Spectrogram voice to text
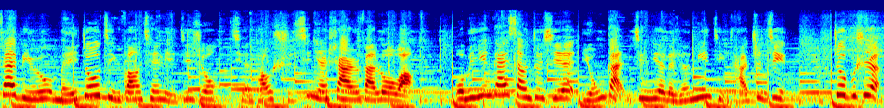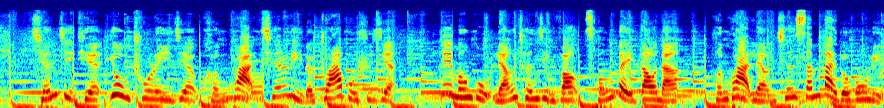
再比如梅州警方千里鸡胸潜逃十七年杀人犯落网。我们应该向这些勇敢敬业的人民警察致敬。这不是前几天又出了一件横跨千里的抓捕事件，内蒙古凉城警方从北到南，横跨两千三百多公里，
